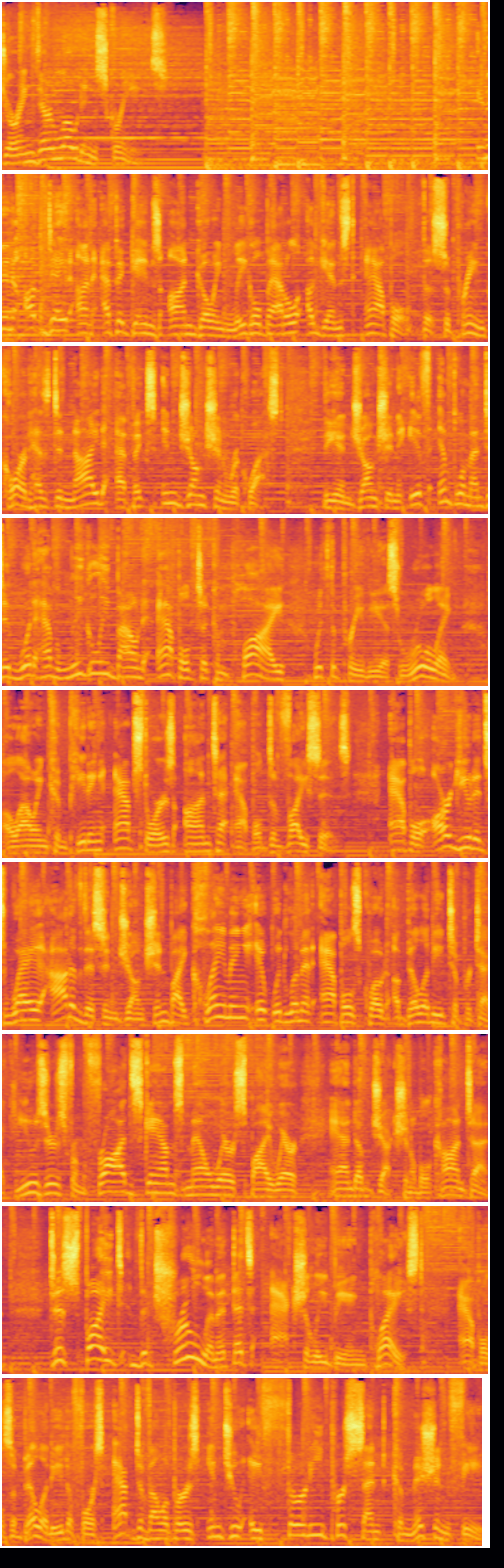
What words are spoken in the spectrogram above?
during their loading screens? In an update on Epic Games' ongoing legal battle against Apple, the Supreme Court has denied Epic's injunction request. The injunction, if implemented, would have legally bound Apple to comply with the previous ruling, allowing competing app stores onto Apple devices. Apple argued its way out of this injunction by claiming it would limit Apple's quote ability to protect users from fraud, scams, malware, spyware, and objectionable content despite the true limit that's actually being placed. Apple's ability to force app developers into a 30% commission fee.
